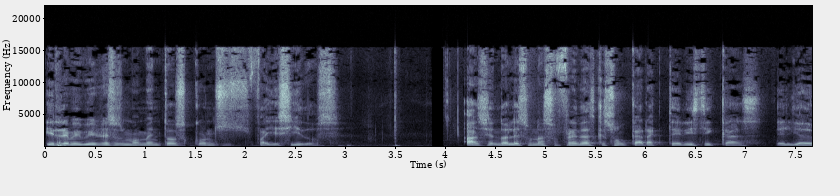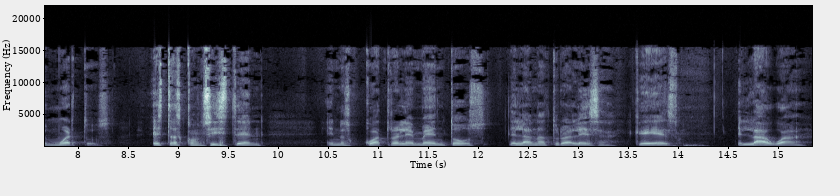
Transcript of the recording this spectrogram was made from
y revivir esos momentos con sus fallecidos, haciéndoles unas ofrendas que son características del Día de Muertos. Estas consisten en los cuatro elementos de la naturaleza, que es el agua,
